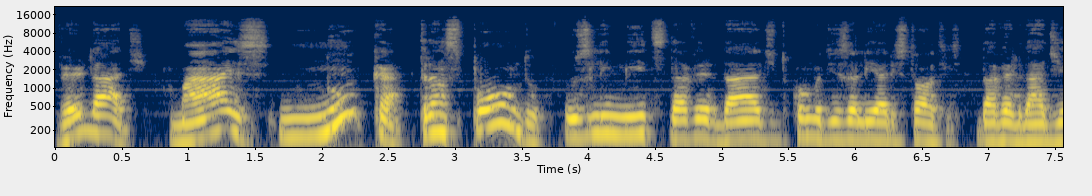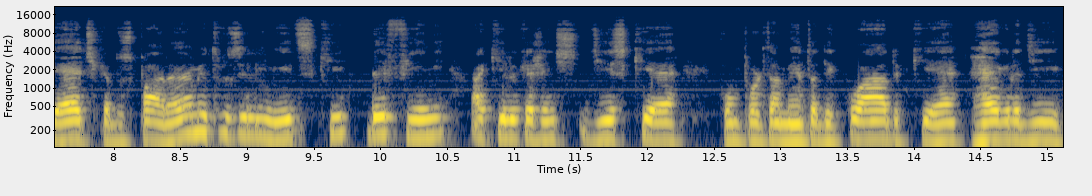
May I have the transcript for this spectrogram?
verdade. Mas nunca transpondo os limites da verdade, como diz ali Aristóteles, da verdade ética, dos parâmetros e limites que define aquilo que a gente diz que é comportamento adequado, que é regra de,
